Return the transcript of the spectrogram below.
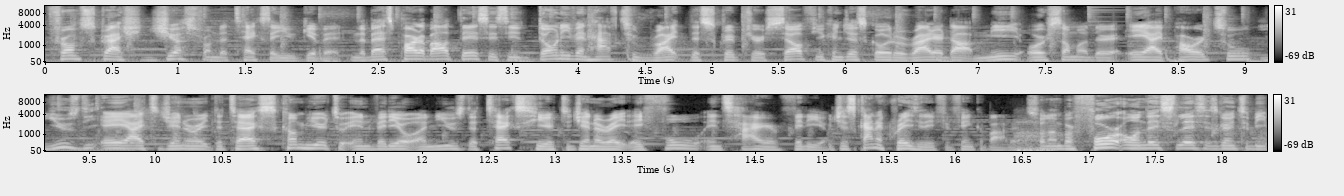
from scratch just from the text that you give it. And the best part about this is you don't even have to write the script yourself. You can just go to rytr.me or some other AI powered tool, use the AI to generate the text, come here to InVideo and use the text here to generate a full entire video, which is kind of crazy if you think about it. So number four on this list is going to be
